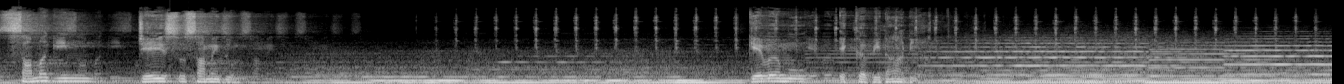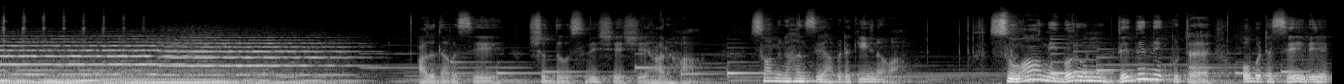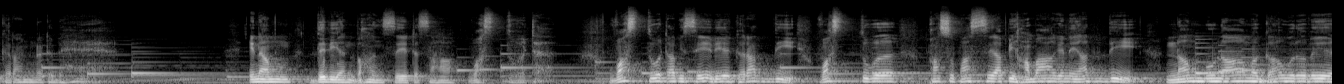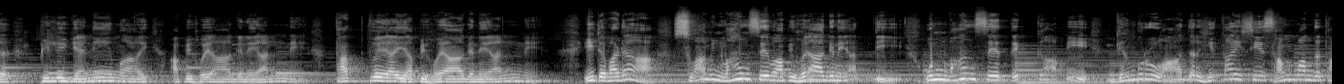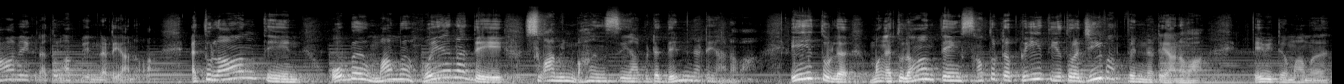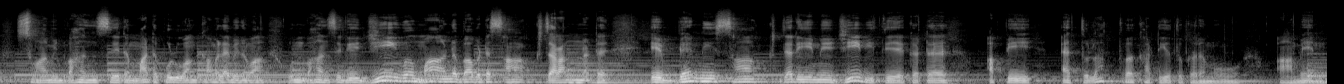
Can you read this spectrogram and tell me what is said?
සමගින් ජේසු සමිඳුන් ගෙවමු එක විනාඩියක් අද දවසේ ශුද්ධ වූ සුවිශේෂය හරහා ස්වාමීන් වහන්සේ අපිට කියනවා ස්වාමිවරුන් දෙදෙනෙකුට ඔබට සේවය කරන්නට බෑ. එනම් දෙවියන් වහන්සේට සහ වස්තුවට. වස්තුවට අපි සේවය කරද්දී වස්තුව පසු පස්සේ අපි හමාගෙන යද්දී නම්බුනාම ගෞරවය පිළිගැනීමයි අපි හොයාගෙන යන්නේ. තත්ත්වයයි අපි හොයාගෙන යන්නේ. ඊට වඩා ස්වාමින් වහන්සේව අපි හොයාගෙන යද්දී උන්වහන්සේත් එක්ක අපි ගැඹුරු ආදර හිතයිසී සම්බන්ධතාවයකට ඇතුළත් වෙන්නට යනවා. ඇතුළාන්තයෙන් ඔබ මම හොයන දේ ස්වාමින් වහන්සේ අපිට දෙන්නට යනවා. ඒ තුළ මං ඇතුළාන්තයෙන් සතුට ප්‍රීතිය තුළ ජීවත් වෙන්නට යනවා. එවිට මම ස්වාමින් වහන්සේට මට පුළුවන්කම ලැබෙනවා. උන්වහන්සේගේ ජීවමාන බවට සාක්ෂි දරන්නට එවැනි සාක්ෂි දැරීමේ ජීවිතයකට අපි ඇතුළත්ව කටයුතු කරමු. ආමෙන්.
